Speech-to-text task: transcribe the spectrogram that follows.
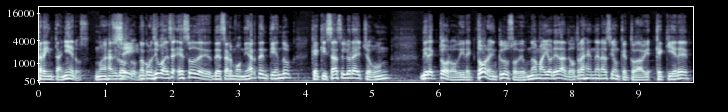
treintañeros. No es algo, Sí. no como decimos, eso de, de sermonearte entiendo que quizás si lo hubiera hecho un director o directora incluso de una mayor edad, de otra generación que todavía que quiere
